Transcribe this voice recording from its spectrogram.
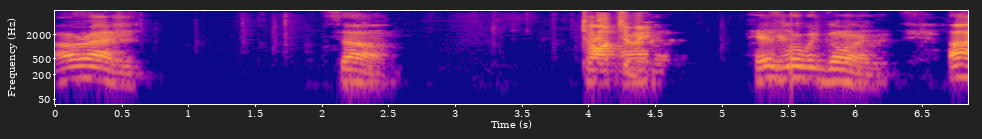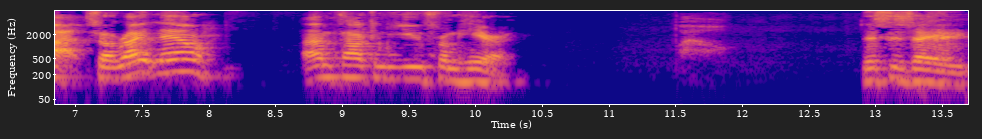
All righty. So Talk to me. uh, here's where we're going. All right. So right now, I'm talking to you from here. Wow. This is a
